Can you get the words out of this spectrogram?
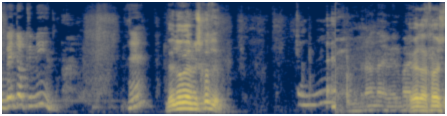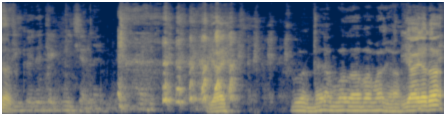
O Bedo kimin? He? Bedo gelmiş kızım. Evet arkadaşlar. Yay, Ulan benim vallahi bak var ya. yaylada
